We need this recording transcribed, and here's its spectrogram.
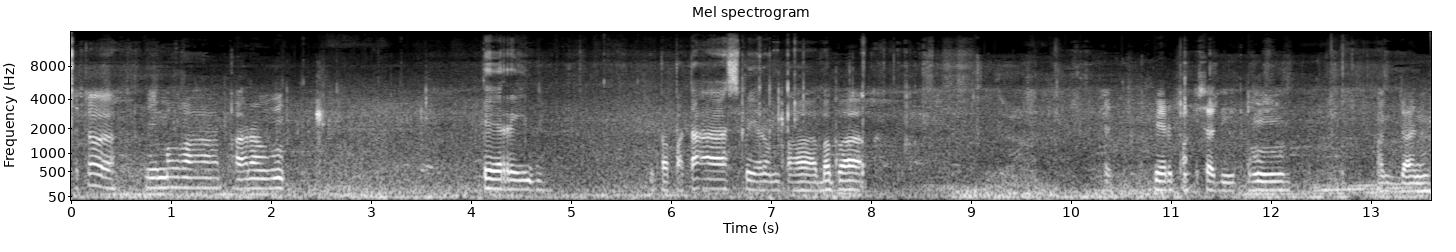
Ito may mga parang terrain. May papataas meron pa baba meron pang isa dito hagdan.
